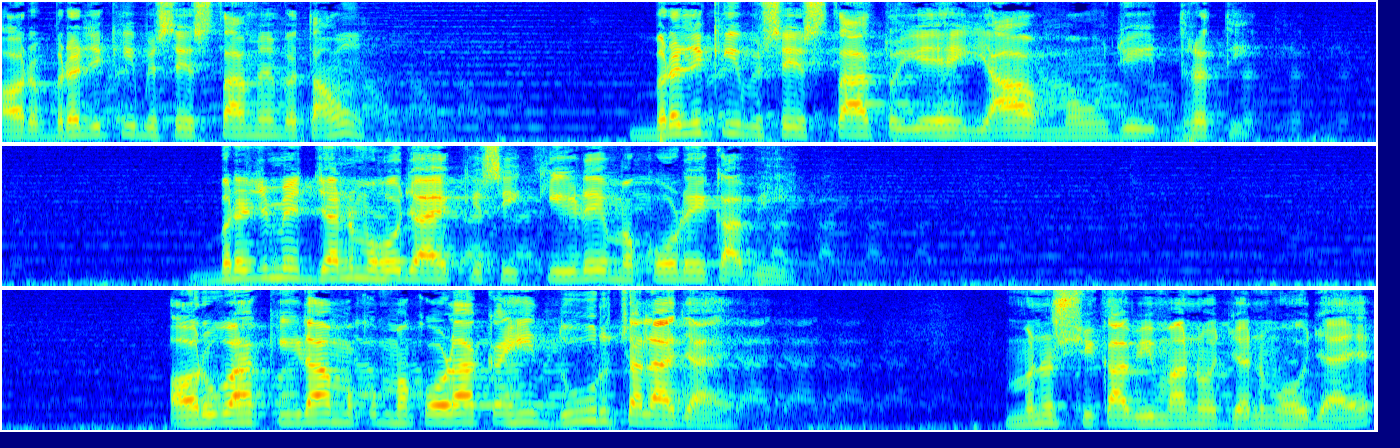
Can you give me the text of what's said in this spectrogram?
और ब्रज की विशेषता में बताऊँ, ब्रज की विशेषता तो यह है, या मौजी धृति। ब्रज में जन्म हो जाए किसी कीड़े मकोड़े का भी, और वह कीड़ा मकोड़ा कहीं दूर चला जाए, मनुष्य का भी मानो जन्म हो जाए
